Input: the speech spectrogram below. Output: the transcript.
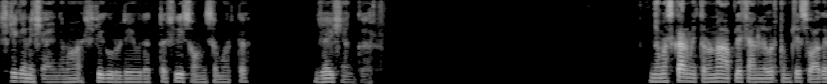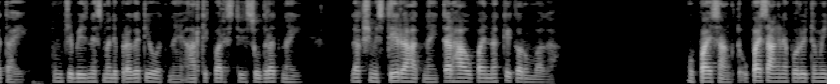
श्री गणेशाय नमः श्री गुरुदेव दत्त श्री स्वामी समर्थ जय शंकर. नमस्कार मित्रांनो आपल्या चॅनलवर तुमचे स्वागत आहे. तुमची बिझनेसमध्ये प्रगती होत नाही आर्थिक परिस्थिती सुधरत नाही लक्ष्मी स्थिर राहत नाही तर हा उपाय नक्की करून बघा. उपाय सांगतो. उपाय सांगण्यापूर्वी तुम्ही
